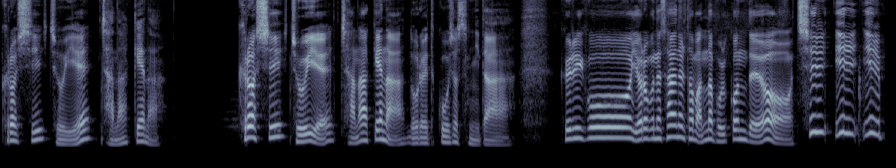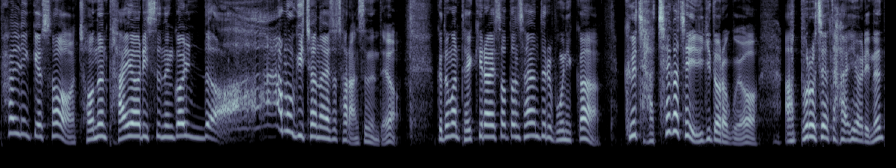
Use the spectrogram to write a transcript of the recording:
크러쉬 조이의 자나 깨나. 크러쉬 조이의 자나 깨나 노래 듣고 오셨습니다. 그리고 여러분의 사연을 더 만나볼 건데요. 7118님께서 저는 다이어리 쓰는 걸 너무 귀찮아해서 잘 안 쓰는데요. 그동안 데키라에 썼던 사연들을 보니까 그 자체가 제 일기더라고요. 앞으로 제 다이어리는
